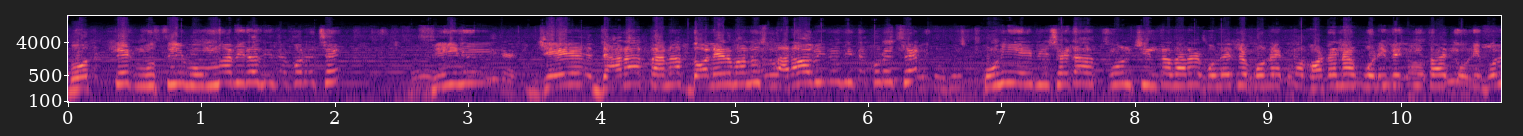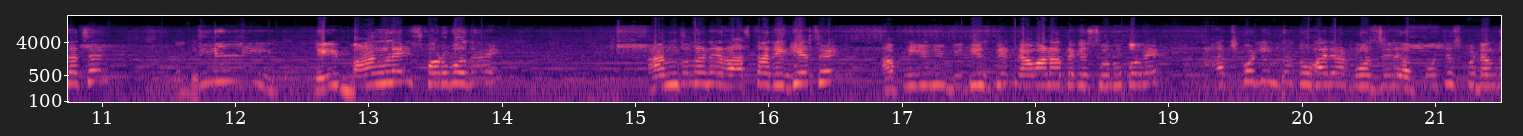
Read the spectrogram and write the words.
প্রত্যেক মুসলিম উম্মা বিরোধিতা করেছে। যিনি যে, যারা দলের মানুষ, তারাও বিরোধিতা করেছে। উনি এই বিষয়টা কোন চিন্তাধারায় বলেছে, কোন একটা ঘটনার পরিপ্রেক্ষিতে হয়তো উনি বলেছেন। দিল্লি, এই বাংলায় সর্বদাই আন্দোলনের রাস্তা দেখিয়েছে। আপনি যদি ব্রিটিশদের জামানা থেকে শুরু করে আজ পর্যন্ত দু হাজার পঁচিশ পর্যন্ত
